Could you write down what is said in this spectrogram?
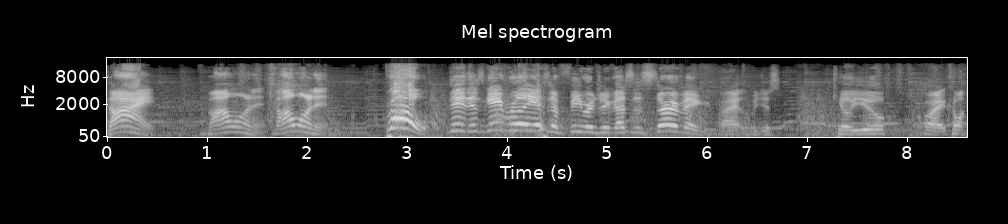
Die! No, I want it. No, I want it. Bro! Dude, this game really is a fever dream. That's disturbing. All right, let me just kill you. All right, come on.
